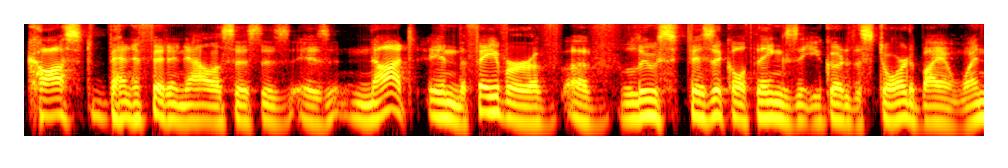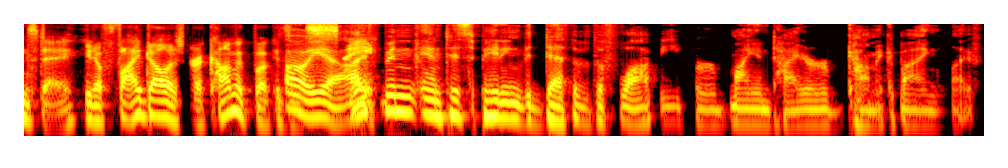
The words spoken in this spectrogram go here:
cost benefit analysis is is not in the favor of of loose physical things that you go to the store to buy on Wednesday. You know, five dollars for a comic book is Oh yeah. I've been anticipating the death of the floppy for my entire comic buying life.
